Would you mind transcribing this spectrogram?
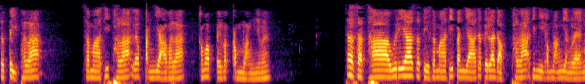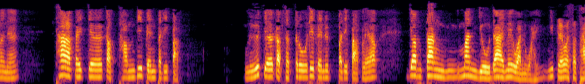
สติภละ สมาธิภละแล้วปัญญาภละคำว่าไปว่ากำลังใช่ไหมถ้าศรัทธาวิริยะสติสมาธิปัญญา ถ้าเป็นระดับพละที่มีกำลังอย่างแรงแล้วเนะถ้าไปเจอกับธรรมที่เป็นปฏิปักษ์หรือเจอกับศัตรูที่เป็นปฏิปักษ์แล้ว ย่อมตั้งมั่นอยู่ได้ไม่หวั่นไหว นี่แปลว่าศรัทธา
